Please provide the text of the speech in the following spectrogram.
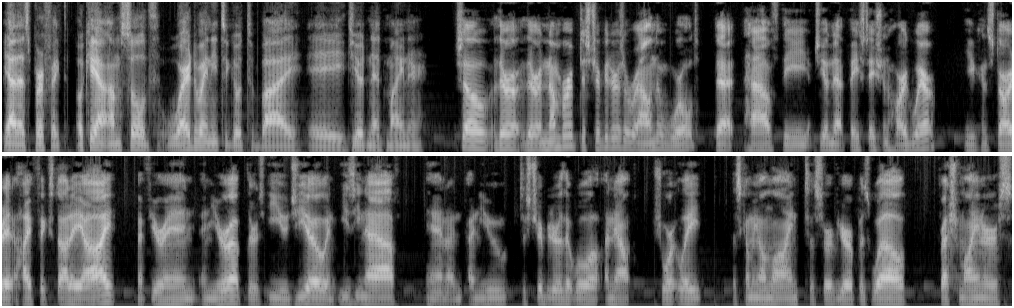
Yeah, that's perfect. Okay, I'm sold. Where do I need to go to buy a GEODNET miner? So there are, there are a number of distributors around the world that have the GEODNET base station hardware. You can start at HiFix.ai. If you're in, in Europe, there's EU Geo and EasyNav, and a, a new distributor that we'll announce shortly is coming online to serve Europe as well. Fresh Miners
